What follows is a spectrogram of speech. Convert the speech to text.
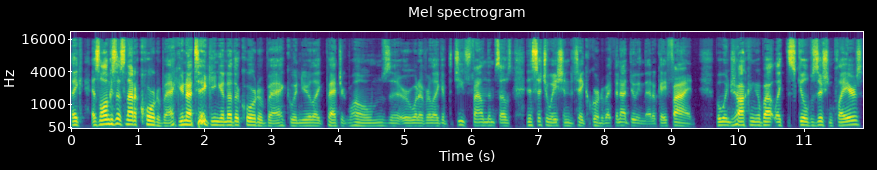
like as long as it's not a quarterback, you're not taking another quarterback when you're like Patrick Mahomes uh, or whatever. Like if the Chiefs found themselves in a situation to take a quarterback, they're not doing that. Okay, fine. But when you're talking about like the skill position players,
